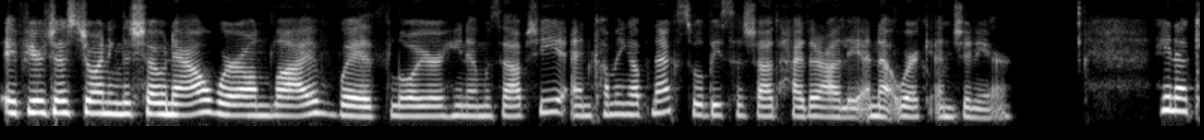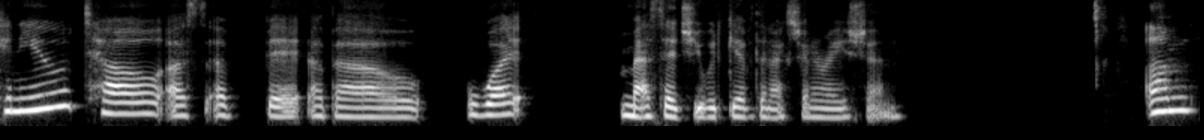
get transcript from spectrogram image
If you're just joining the show now, we're on live with lawyer Heena Musabji, and coming up next will be Sajjad Haiderali, a network engineer. Heena, can you tell us a bit about what message you would give the next generation? Um,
